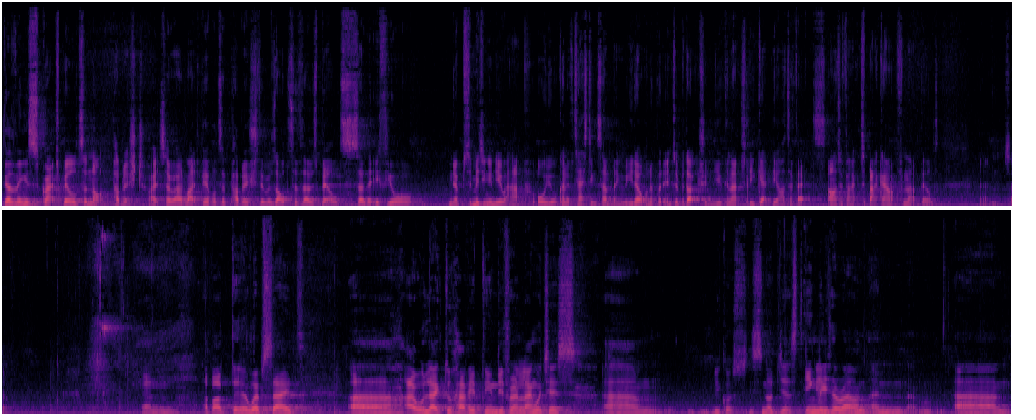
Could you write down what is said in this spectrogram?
the other thing is Scratch builds are not published, right? So I'd like to be able to publish the results of those builds so that if you're you know, submitting a new app or you're kind of testing something but you don't want to put into production, you can actually get the artifacts, artifacts back out from that build. Um, so. And about the website, uh, I would like to have it in different languages um, because it's not just English around. And um,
